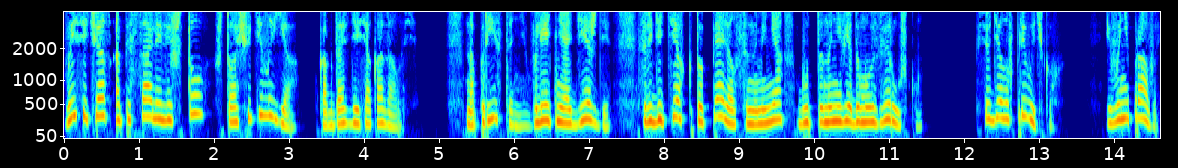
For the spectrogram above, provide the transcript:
Вы сейчас описали лишь то, что ощутила я, когда здесь оказалась. На пристани, в летней одежде, среди тех, кто пялился на меня, будто на неведомую зверушку. Все дело в привычках. И вы не правы.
